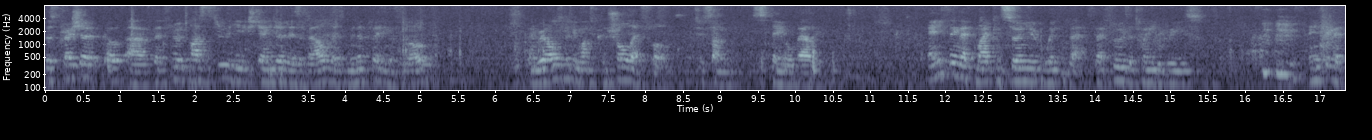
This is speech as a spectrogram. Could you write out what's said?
This pressure, go, uh, that fluid passes through the heat exchanger, there's a valve that's manipulating the flow, and we ultimately want to control that flow to some stable value. Anything that might concern you with that, that fluid's at 20 degrees, anything that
